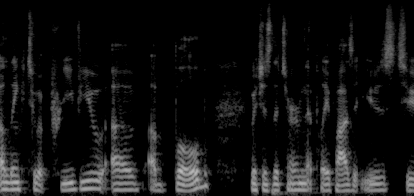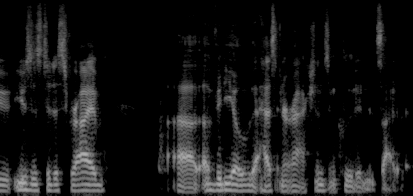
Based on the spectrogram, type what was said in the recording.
a link to a preview of a bulb, which is the term that PlayPosit use to, uses to describe uh, a video that has interactions included inside of it.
